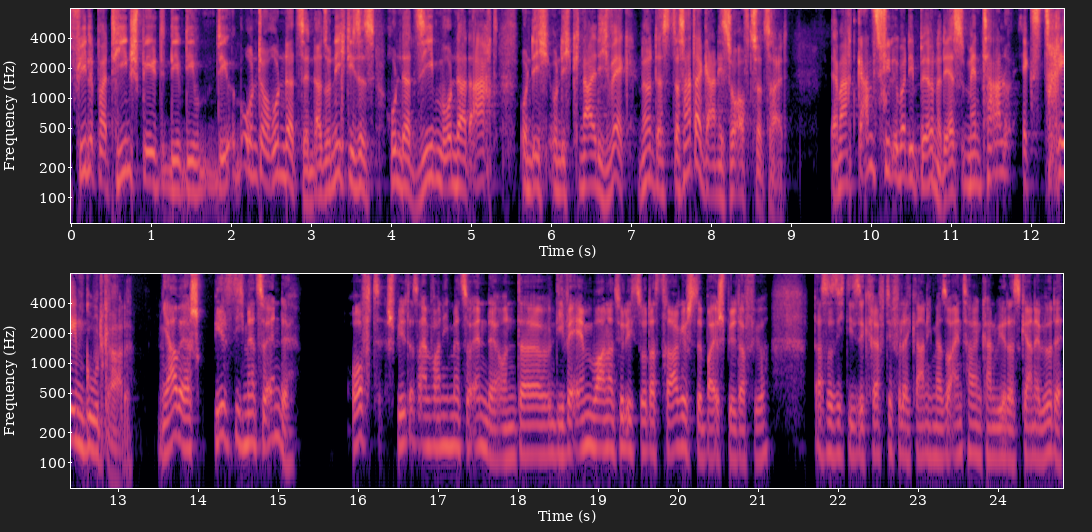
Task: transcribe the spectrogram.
viele Partien spielt, die, die, die unter 100 sind. Also nicht dieses 107, 108 und ich, und ich knall dich weg. Ne? Das, das hat er gar nicht so oft zur Zeit. Er macht ganz viel über die Birne. Der ist mental extrem gut gerade. Ja, aber er spielt es nicht mehr zu Ende. Oft spielt das einfach nicht mehr zu Ende. Und äh, die WM war natürlich so das tragischste Beispiel dafür, dass er sich diese Kräfte vielleicht gar nicht mehr so einteilen kann, wie er das gerne würde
